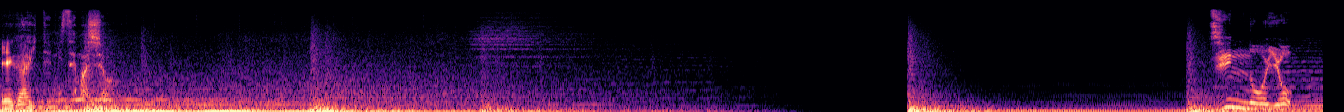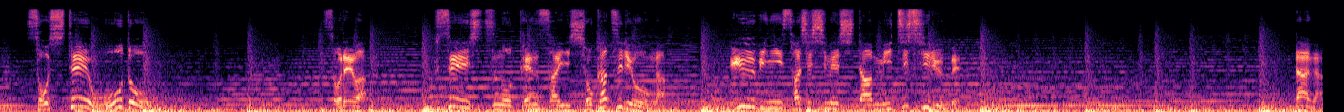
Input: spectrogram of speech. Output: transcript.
描いてみせましょう。仁の世そして王道。それは不正室の天才諸葛亮が劉備に指し示した道しるべ。だが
